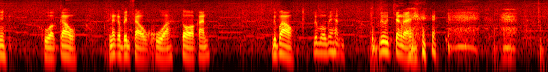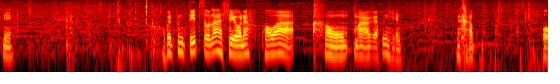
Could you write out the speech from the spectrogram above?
นี่ขัวเก้านั่นก็เป็นเสาขัวต่อกัน หรือเปล่าหรือเปล่าไม่หันหรือจังไร นี่เป็นเพิ่งติดโซล่าเซลล์นะ เพราะว่าเอามากับเพิ่งเห็นนะครับ โอ้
